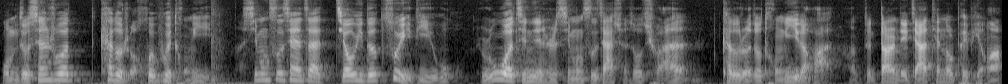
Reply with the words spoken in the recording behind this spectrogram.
我们就先说开拓者会不会同意？西蒙斯现在在交易的最低谷，如果仅仅是西蒙斯加选秀权。开拓者就同意的话啊，这当然得加天头配平啊。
